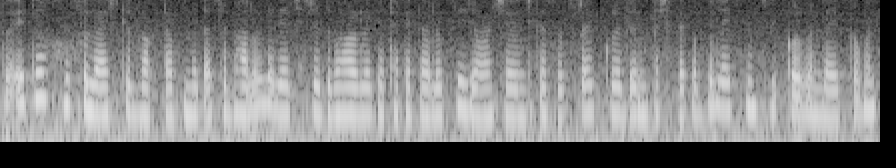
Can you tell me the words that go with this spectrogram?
তো এটা হোপফুলি আজকের ব্লগটা আপনাদের কাছে ভালো লেগেছে। যদি ভালো লেগে থাকে তাহলে প্লিজ আমার চ্যানেলটিকে সাবস্ক্রাইব করে দেন, পাশে থাকা বেল আইকন ক্লিক করবেন লাইক কমেন্ট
